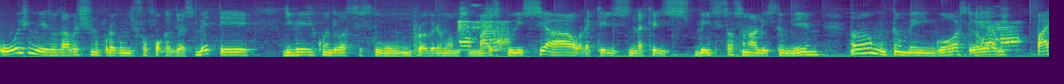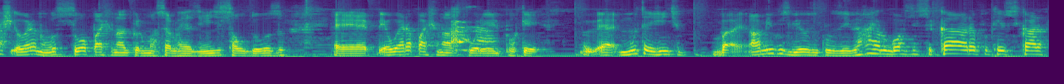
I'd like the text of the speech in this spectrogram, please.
hoje mesmo eu tava assistindo um programa de fofoca do SBT, de vez em quando eu assisto um, programa mais policial, daqueles, daqueles bem sensacionalistas mesmo. Amo também, gosto. Eu era, eu era não, eu sou apaixonado pelo Marcelo Rezende, saudoso. É, eu era apaixonado por ele porque é, muita gente, amigos meus inclusive, ah, eu não gosto desse cara porque esse cara.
